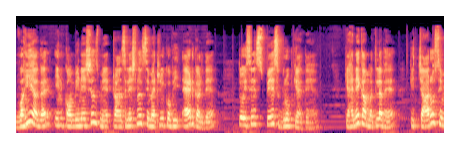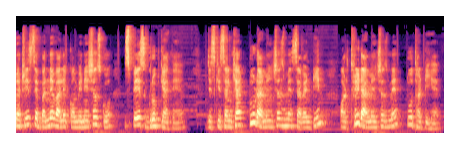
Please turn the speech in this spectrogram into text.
वहीं अगर इन कॉम्बिनेशंस में ट्रांसलेशनल सिमेट्री को भी ऐड कर दें तो इसे स्पेस ग्रुप कहते हैं। कहने का मतलब है कि चारों सिमेट्रीज से बनने वाले कॉम्बिनेशंस को स्पेस ग्रुप कहते हैं, जिसकी संख्या टू डायमेंशंस में 17 और थ्री डायमेंशंस में 230 है।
